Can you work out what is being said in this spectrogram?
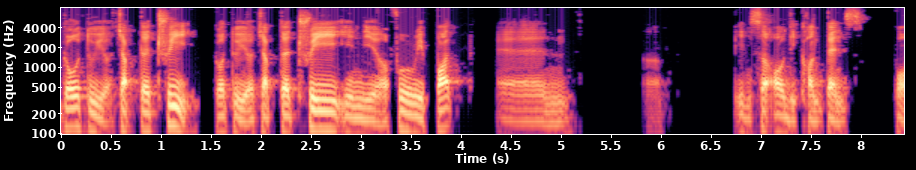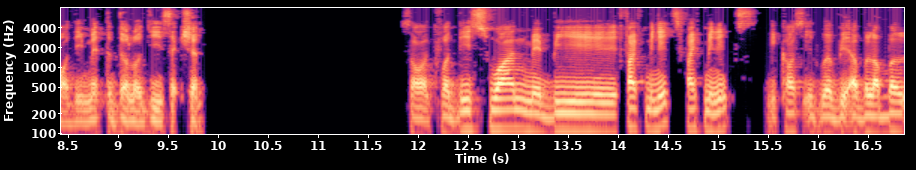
go to your chapter 3 go to your chapter 3 in your full report and uh, insert all the contents for the methodology section. So for this one maybe five minutes five minutes because it will be available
